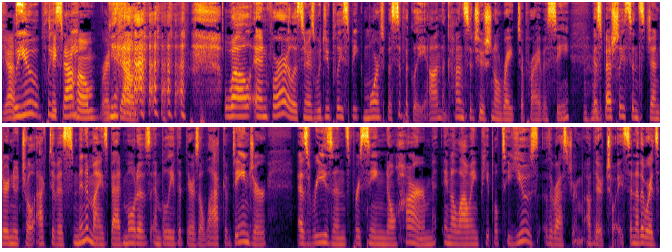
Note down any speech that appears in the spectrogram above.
Yes. Will you please take that home, write it down. Well, and for our listeners, would you please speak more specifically on the constitutional right to privacy, Mm-hmm. especially since gender neutral activists minimize bad motives and believe that there's a lack of danger as reasons for seeing no harm in allowing people to use the restroom of their choice. In other words,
